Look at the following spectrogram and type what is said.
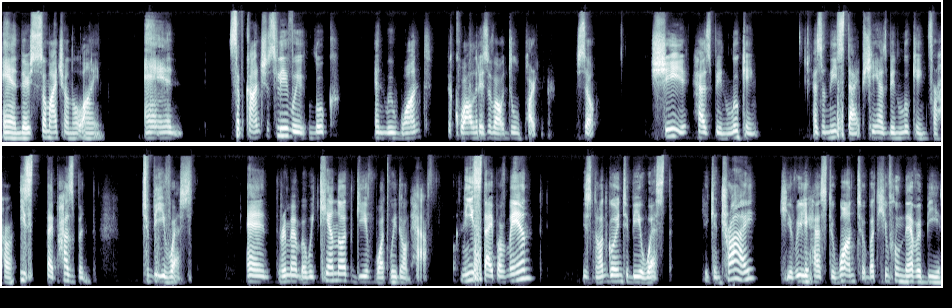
And there's so much on the line. And subconsciously, we look and we want the qualities of our dual partner. So she has been looking as an East type, she has been looking for her East type husband to be West. And remember, we cannot give what we don't have. This type of man is not going to be a West. He can try, he really has to want to, but he will never be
